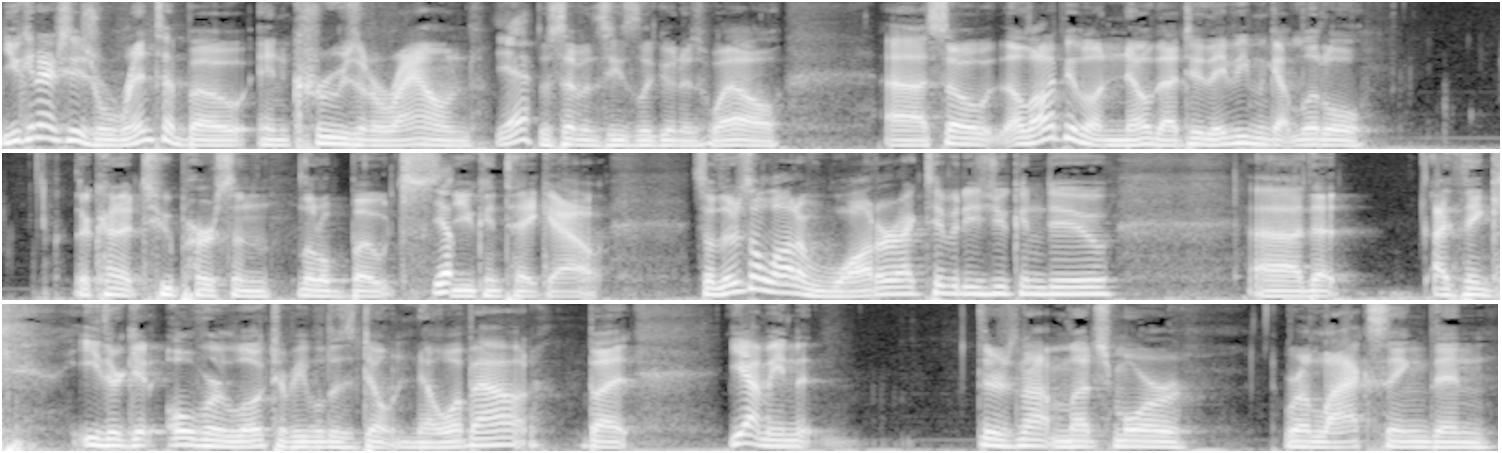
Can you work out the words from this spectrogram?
You can actually just rent a boat and cruise it around Yeah. the Seven Seas Lagoon as well. Uh, so a lot of people don't know that too. They've even got little, they're kind of two person little boats Yep. you can take out. So there's a lot of water activities you can do uh, that I think either get overlooked or people just don't know about. But yeah, I mean, there's not much more relaxing than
